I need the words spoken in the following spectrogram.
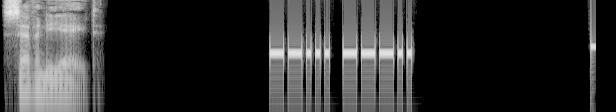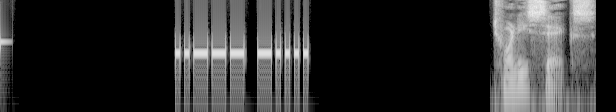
78. 26.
